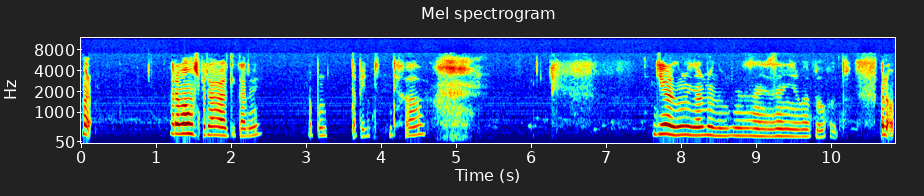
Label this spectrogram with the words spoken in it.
Bueno, ahora vamos a esperar a que cargue la punta pendejada. Llega algún arma. Bueno,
